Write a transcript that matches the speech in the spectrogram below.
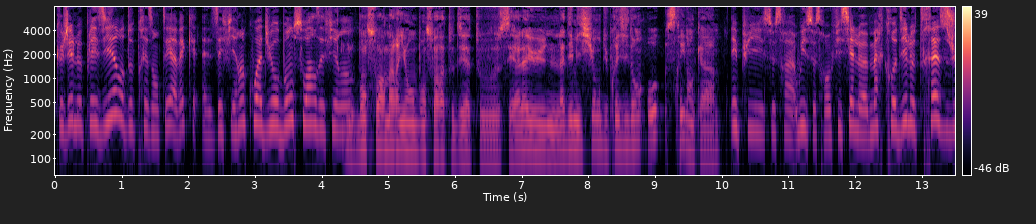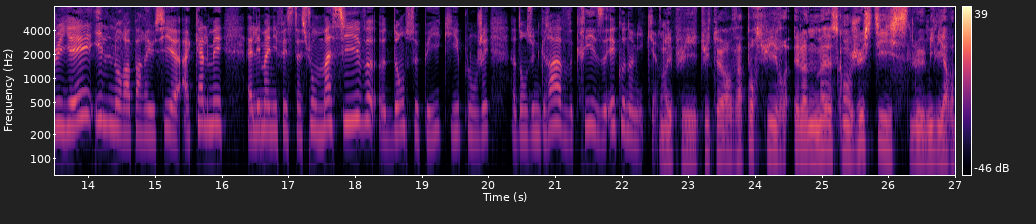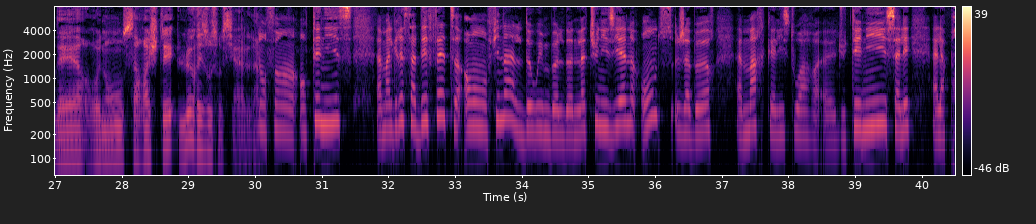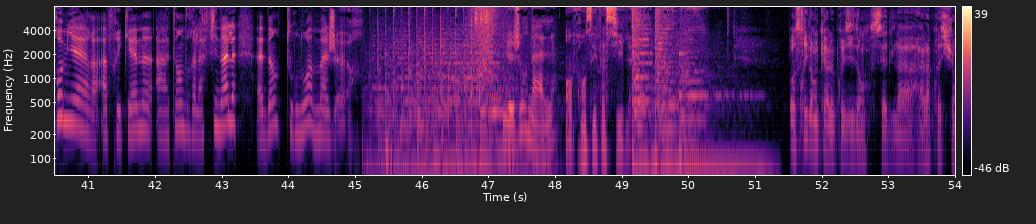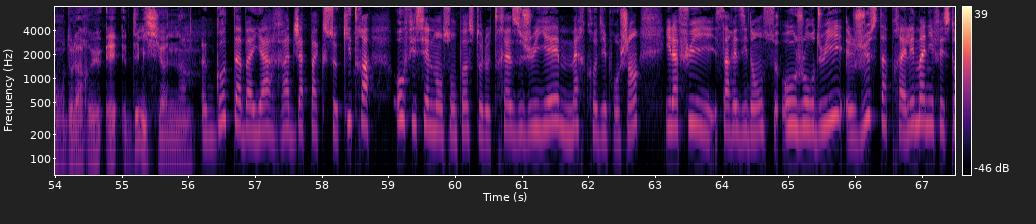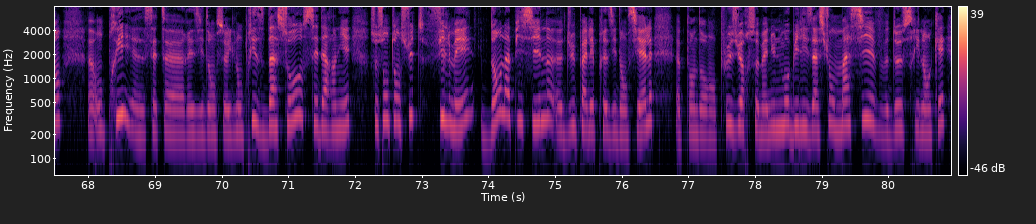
que j'ai le plaisir de présenter avec Zéphirin Quadio. Bonsoir Zéphirin. Bonsoir Marion, bonsoir à toutes et à tous. Et à la une, la démission du président au Sri Lanka. Et puis ce sera, oui, ce sera officiel mercredi le 13 juillet. Il n'aura pas réussi à calmer les manifestations massives dans ce pays qui est plongé dans une grave crise économique. Et puis Twitter va poursuivre Elon Musk en justice le milliardaire renonce à racheter le réseau social. Enfin, en tennis, malgré sa défaite en finale de Wimbledon, la Tunisienne Ons Jabeur marque l'histoire euh, du tennis. Elle est la première africaine à atteindre la finale d'un tournoi majeur. Le journal en français facile. Au Sri Lanka, le président cède à la pression de la rue et démissionne. Gotabaya Rajapakse quittera officiellement son poste le 13 juillet, mercredi prochain. Il a fui sa résidence aujourd'hui, juste après. Les manifestants euh, ont pris euh, cette euh, résidence, ils l'ont prise d'assaut. Ces derniers se sont ensuite filmés dans la piscine du palais présidentiel. Pendant plusieurs semaines, une mobilisation massive de Sri Lankais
